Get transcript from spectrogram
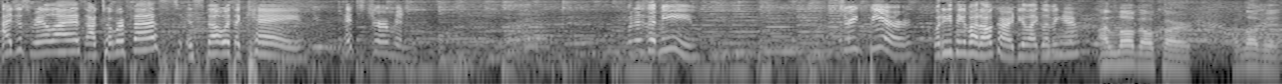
I just realized Oktoberfest is spelled with a K. It's German. What does it mean? Drink beer. What do you think about Elkhart? Do you like living here? I love Elkhart. I love it.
